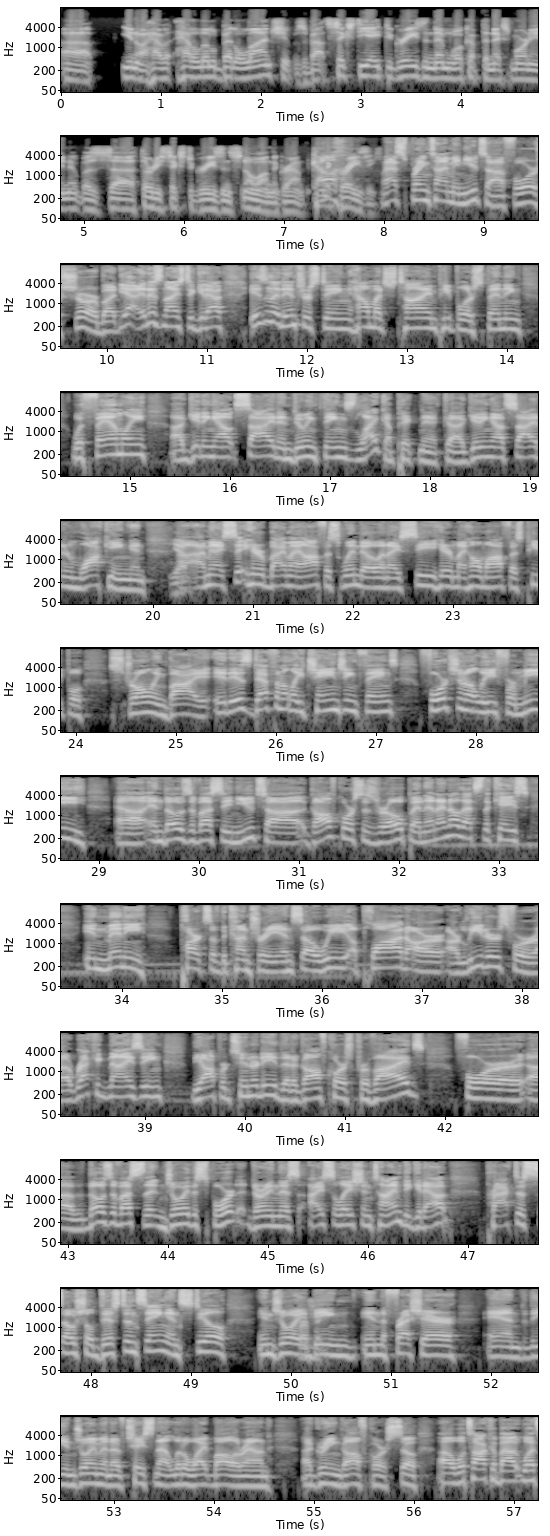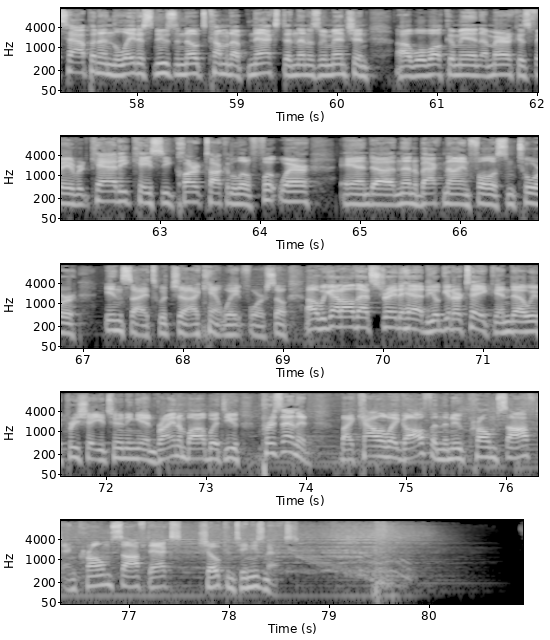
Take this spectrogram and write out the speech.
uh, you know, have had a little bit of lunch. It was about 68 degrees, and then woke up the next morning and it was uh, 36 degrees and snow on the ground. Kind of Oh, crazy. That's springtime in Utah for sure. But yeah, it is nice to get out. Isn't it interesting how much time people are spending with family, uh, getting outside and doing things like a picnic, uh, getting outside and walking? And Yep. uh, I mean, I sit here by my office window and I see here in my home office people strolling by. It is definitely changing things. Fortunately for me uh, and those of us in Utah, golf courses are open. And I know that's the case in many parts of the country. And so we applaud our, our leaders for uh, recognizing the opportunity that a golf course provides for uh, those of us that enjoy the sport during this isolation time to get out, practice social distancing, and still enjoy being in the fresh air and the enjoyment of chasing that little white ball around a green golf course. So uh, we'll talk about what's happening, the latest news and notes coming up next. And then, as we mentioned, uh, we'll welcome in America's favorite caddy, Casey Clark, talking a little footwear, and, uh, and then a back nine full of some tour insights, which uh, I can't wait for. So uh, we got all that straight ahead. You'll get our take, and uh, we appreciate you tuning in. Brian and Bob with you, presented by Callaway Golf and the new Chrome Soft and Chrome Soft X. Show continues next.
